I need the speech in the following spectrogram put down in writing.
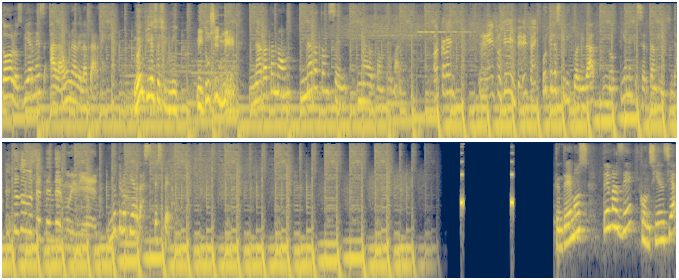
Todos los viernes a la una de la tarde. No empieces sin mí. Ni tú sin mí. Nada tan on, nada tan zen, nada tan formal. Ah, caray. Eso sí me interesa. ¿eh? Porque la espiritualidad no tiene que ser tan rígida. Nos vamos a entender muy bien. No te lo pierdas, te espero. Tendremos temas de conciencia,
